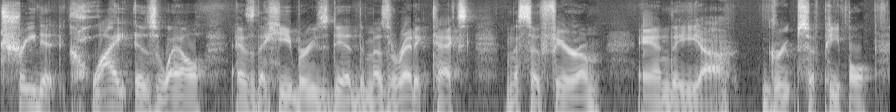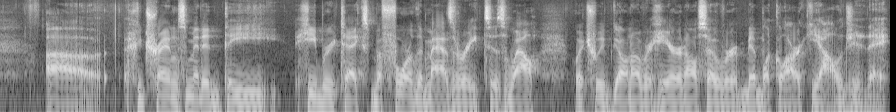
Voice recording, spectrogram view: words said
treat it quite as well as the Hebrews did the Masoretic text and the Sopherim and the uh, groups of people uh, who transmitted the Hebrew text before the Masoretes as well, which we've gone over here and also over at Biblical Archaeology today.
